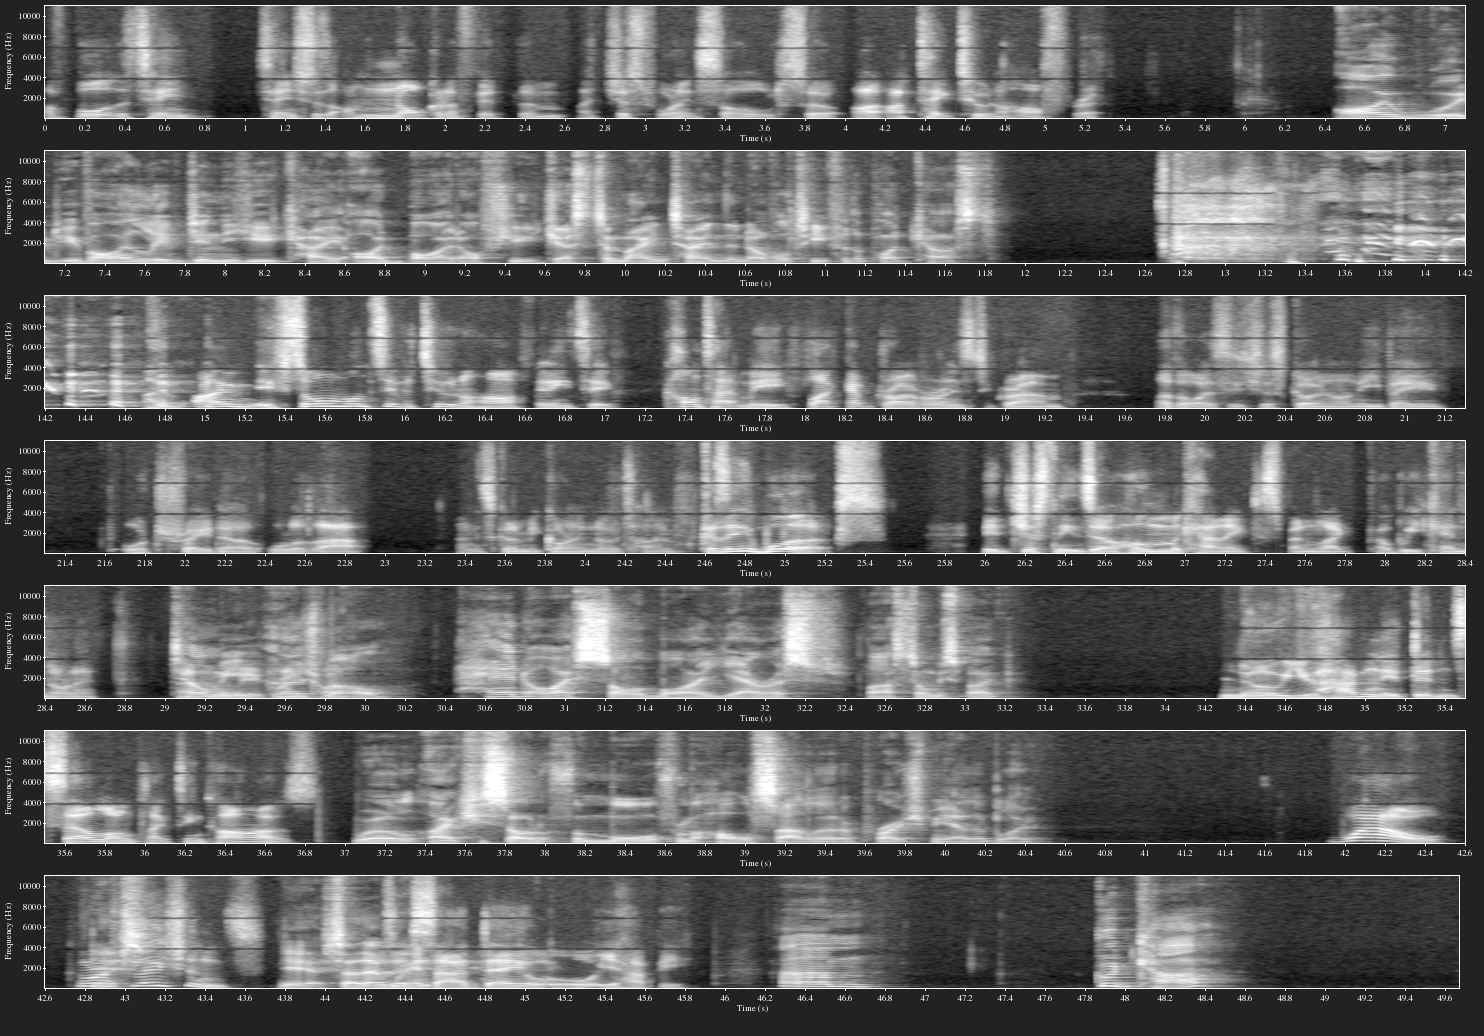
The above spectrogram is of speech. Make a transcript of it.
I've bought the ten- tensioners. I'm not going to fit them. I just want it sold. So I, I'd take two and a half for it. I would, if I lived in the UK, I'd buy it off you just to maintain the novelty for the podcast. I'm, I'm, if someone wants it for two and a half, they need to contact me, Flat Cap Driver on Instagram. Otherwise, it's just going on eBay or Trader, all of that, and it's going to be gone in no time because it works. It just needs a home mechanic to spend like a weekend on it. Tell and it'll be me, car. Had I sold my Yaris last time we spoke? No, you hadn't. It didn't sell on collecting cars. Well, I actually sold it for more from a wholesaler that approached me out of the blue. Wow! Congratulations. Yeah, so that Was it a sad day, or, or you happy? Um, good car,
